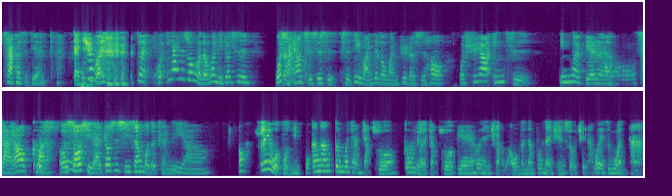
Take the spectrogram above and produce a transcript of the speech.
下课时间再去。我 对我应该是说我的问题就是，我想要此时此此地玩这个玩具的时候，我需要因此。因为别人想要玩而收起来，就是牺牲我的权利啊！哦，所以我我你我刚刚跟我这样讲说，跟我女儿讲说，别人会很想玩，我们能不能先收起来？我也是问他，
